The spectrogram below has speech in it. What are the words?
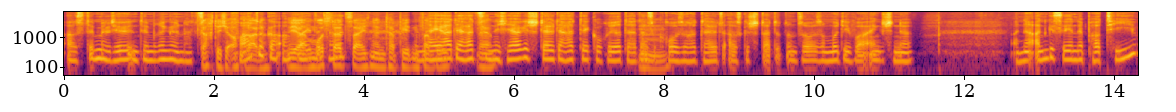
aus dem Milieu, in dem Ringeln hat Dachte ich auch Vater gerade. gearbeitet. Ja, hat. Musterzeichnen, Tapetenfabrik. Naja, der hat sie ja. nicht hergestellt, der hat dekoriert, der hat also Mhm. große Hotels ausgestattet und so. Also Mutti war eigentlich eine, eine angesehene Partie,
